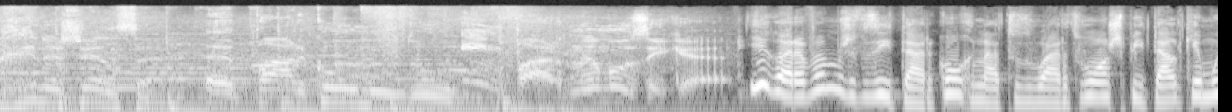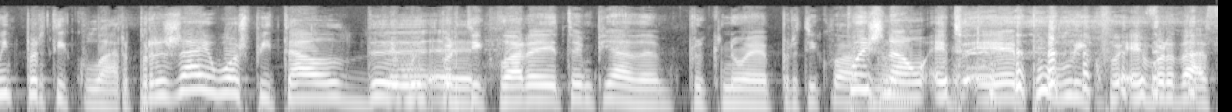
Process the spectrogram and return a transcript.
Renascença, a par com o mundo, impar na música. E agora vamos visitar com o Renato Duarte um hospital que é muito particular. Para já é o hospital de. É muito particular, é, tem piada, porque não é particular. Pois não, é? é, é público, é verdade.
